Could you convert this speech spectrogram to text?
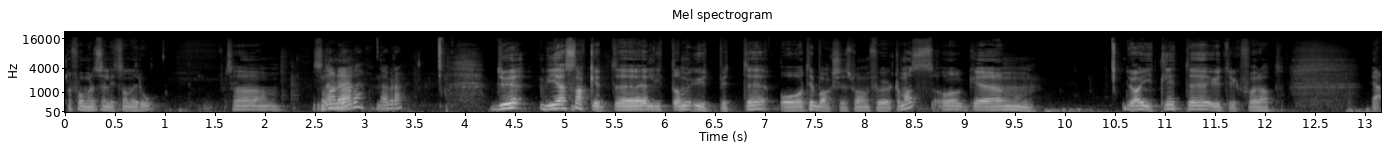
Da får man liksom litt sånn ro. Så det sånn er er bra, det. det. Det er bra. Du, vi har snakket eh, litt om utbytte og tilbakeskuddsplan før, Thomas. Og eh, du har gitt litt eh, uttrykk for at ja,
